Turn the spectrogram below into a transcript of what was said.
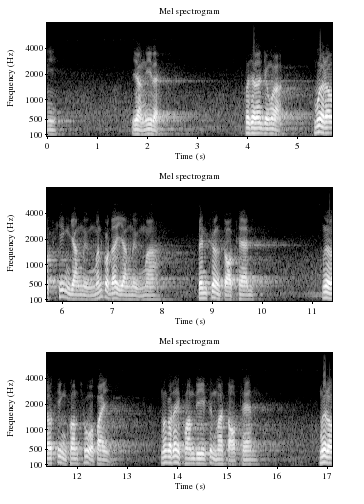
นี่ อย่างนี้แหละ เพราะฉะนั้นจึงว่า เมื่อเราทิ้งอย่างหนึ่ง มันก็ได้อย่างหนึ่งมา เป็นเครื่องตอบแทน เมื่อเราทิ้งความชั่วไป มันก็ได้ความดีขึ้นมาตอบแทน เมื่อเรา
